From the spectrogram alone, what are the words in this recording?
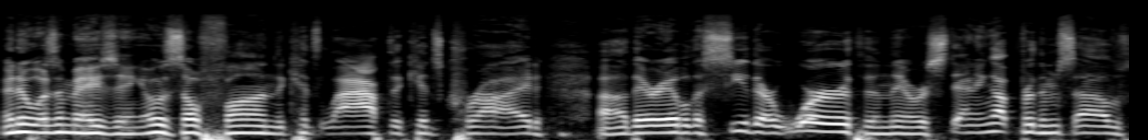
And it was amazing. It was so fun. The kids laughed, the kids cried. Uh, they were able to see their worth, and they were standing up for themselves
